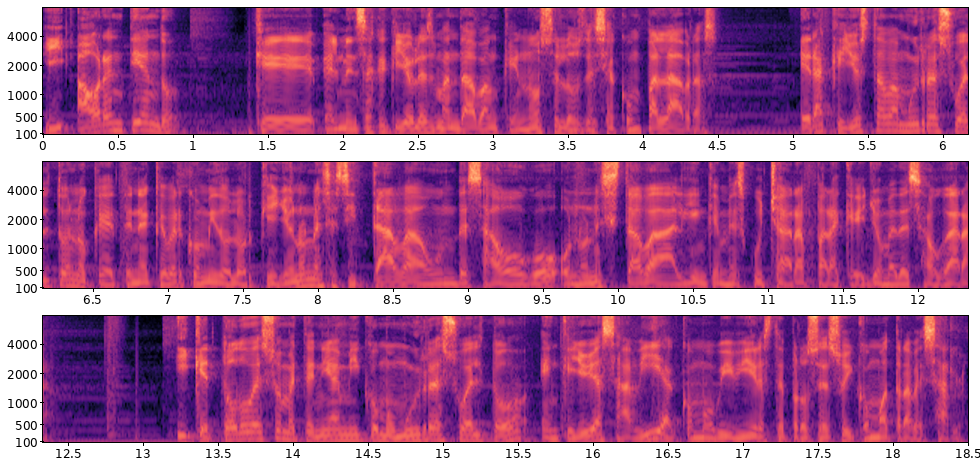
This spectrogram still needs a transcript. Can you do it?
Y ahora entiendo que el mensaje que yo les mandaba, aunque no se los decía con palabras, era que yo estaba muy resuelto en lo que tenía que ver con mi dolor, que yo no necesitaba un desahogo o no necesitaba a alguien que me escuchara para que yo me desahogara. Y que todo eso me tenía a mí como muy resuelto en que yo ya sabía cómo vivir este proceso y cómo atravesarlo.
